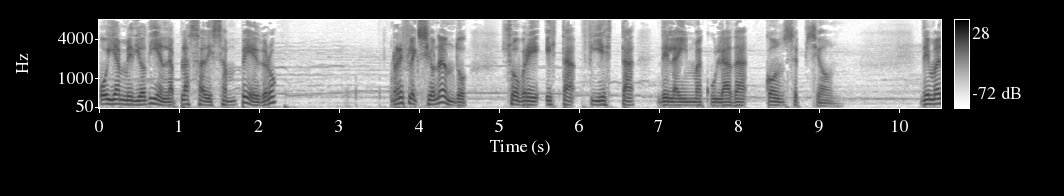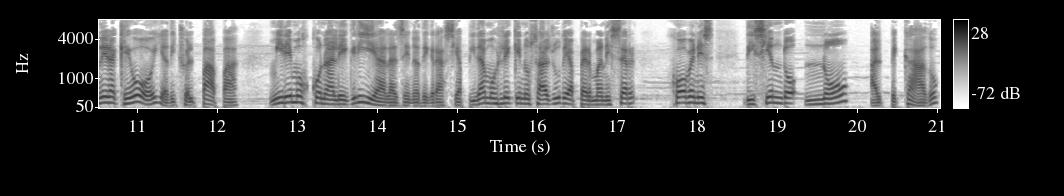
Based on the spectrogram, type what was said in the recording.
hoy a mediodía en la Plaza de San Pedro, reflexionando sobre esta fiesta de la Inmaculada Concepción. De manera que hoy, ha dicho el Papa, miremos con alegría a la llena de gracia, pidámosle que nos ayude a permanecer jóvenes diciendo no al pecado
